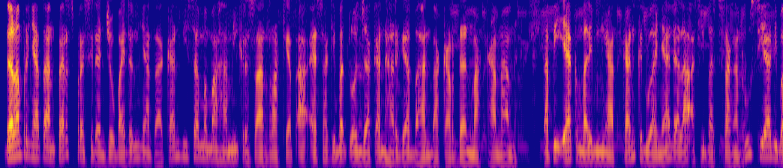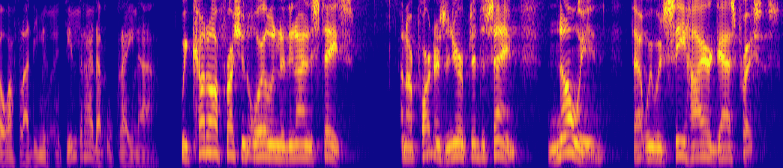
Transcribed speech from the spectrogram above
Dalam pernyataan pers, Presiden Joe Biden menyatakan bisa memahami keresahan rakyat AS akibat lonjakan harga bahan bakar dan makanan. Tapi ia kembali mengingatkan keduanya adalah akibat serangan Rusia di bawah Vladimir Putin terhadap Ukraina. We cut off Russian oil into the United States, and our partners in Europe did the same, knowing that we would see higher gas prices.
